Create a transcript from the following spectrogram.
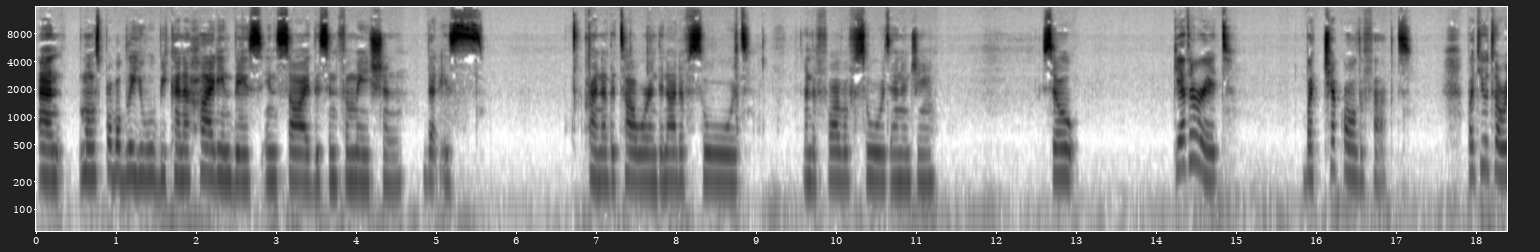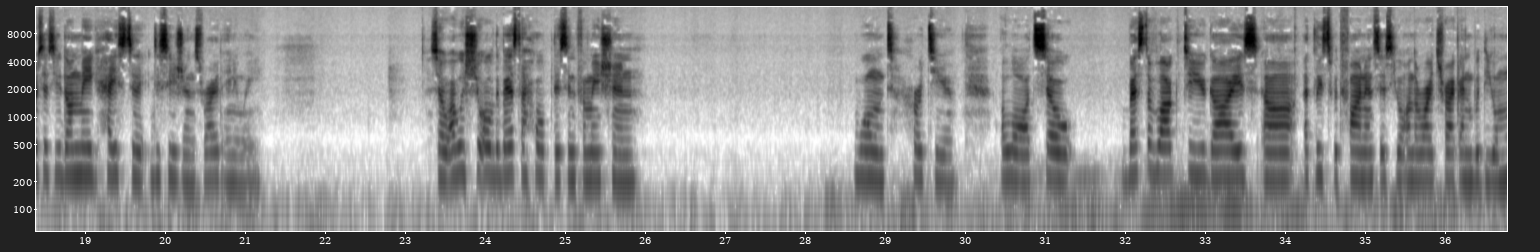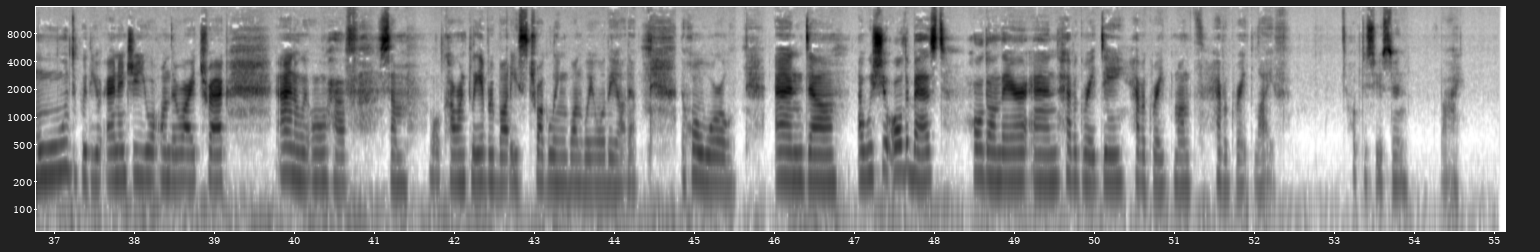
And most probably you will be kind of hiding this inside this information that is kind of the tower and the knight of swords and the five of swords energy so gather it, but check all the facts. But you Tauruses, you don't make hasty decisions, right? Anyway. So I wish you all the best. I hope this information won't hurt you a lot. So best of luck to you guys. Uh, at least with finances you're on the right track and with your mood with your energy you're on the right track. And we all have some well currently everybody is struggling one way or the other the whole world. And uh, i wish you all the best. Hold on there and have a great day have a great month have a great life. Hope to see you soon. Bye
